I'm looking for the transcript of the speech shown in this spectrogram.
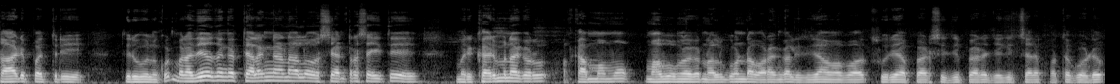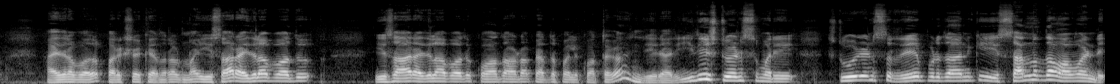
తాడిపత్రి తిరువులను కూడా. మరి అదేవిధంగా తెలంగాణలో సెంటర్స్ అయితే మరి కరీంనగర్ ఖమ్మము మహబూబ్నగర్ నల్గొండ వరంగల్ నిజామాబాద్ సూర్యాపేట సిద్దిపేట జగిత్యాల కొత్తగూడెం హైదరాబాద్ పరీక్షా కేంద్రాలు ఉన్నాయి. ఈసారి హైదరాబాదు ఈసారి ఆదిలాబాదు కోదాడ పెద్దపల్లి కొత్తగా చేరారు. ఇది స్టూడెంట్స్ మరి స్టూడెంట్స్ రేపు దానికి సన్నద్ధం అవ్వండి.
